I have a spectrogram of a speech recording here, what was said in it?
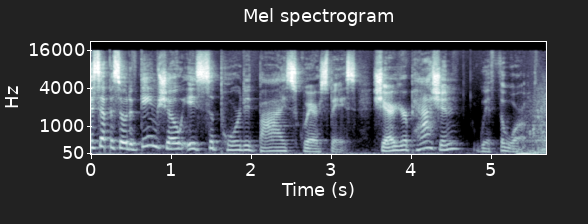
This episode of Game Show is supported by Squarespace. Share your passion with the world.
